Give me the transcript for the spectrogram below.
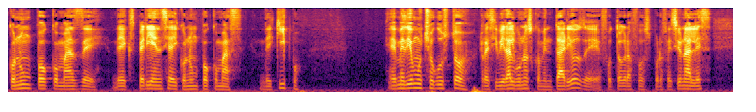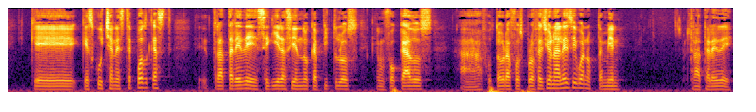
con un poco más de, de, experiencia y con un poco más de equipo. me dio mucho gusto recibir algunos comentarios de fotógrafos profesionales que, que escuchan este podcast. trataré de seguir haciendo capítulos enfocados a fotógrafos profesionales y bueno, también trataré de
